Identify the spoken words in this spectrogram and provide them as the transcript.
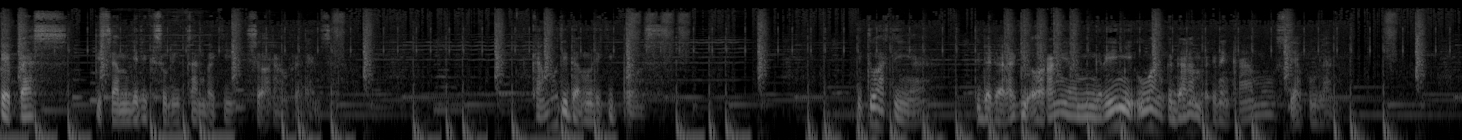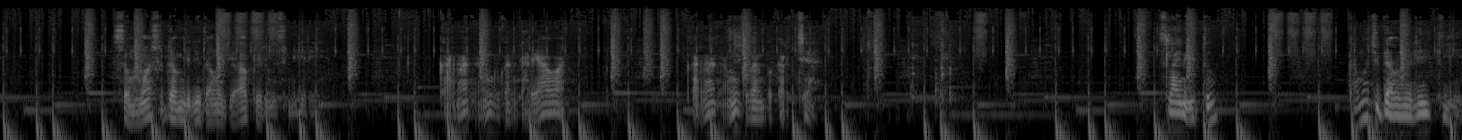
Bebas bisa menjadi kesulitan bagi seorang freelancer. Kamu tidak memiliki bos. Itu artinya tidak ada lagi orang yang mengirimi uang ke dalam rekening kamu setiap bulan. Semua sudah menjadi tanggung jawab dirimu sendiri. Karena kamu bukan karyawan. Karena kamu bukan pekerja. Selain itu, kamu juga memiliki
